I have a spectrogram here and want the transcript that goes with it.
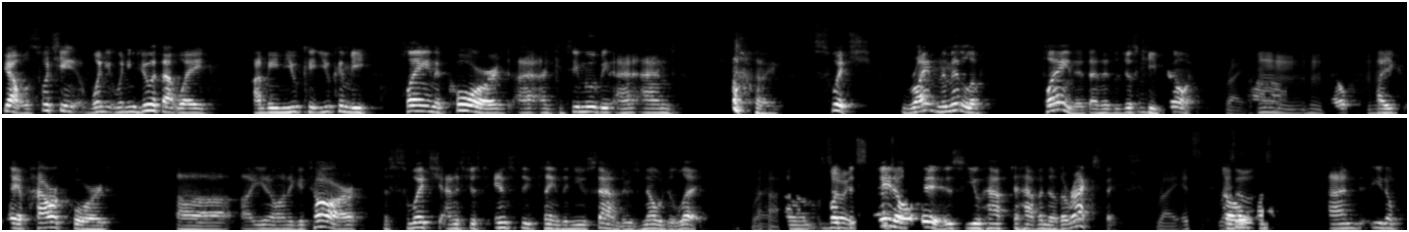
Yeah, well, switching when you when you do it that way, I mean, you can you can be playing a chord uh, and continue moving and and switch right in the middle of playing it, and it'll just keep going. Right. Uh, Mm-hmm. you, know? Mhm. Uh, you can play a power chord, uh, uh, you know, on a guitar, a switch, and it's just instantly playing the new sound. There's no delay. Right. Uh-huh. Um, So but the it's- trade-off is you have to have another rack space. Right. It's So, so uh, and you know,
